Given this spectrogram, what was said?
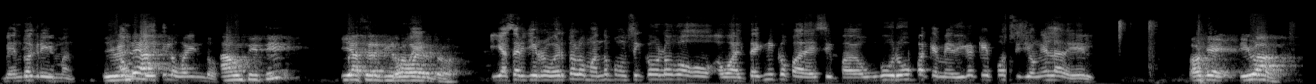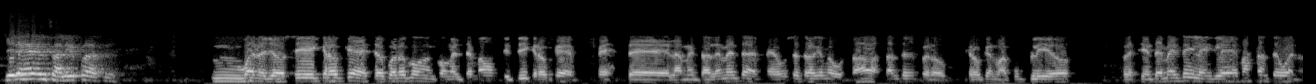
Vendo a Griezmann. y a un vende a, Titi lo vendo. a un Titi y a Sergi Lo vendo. Roberto. Y a Sergi Roberto lo mando para un psicólogo o, o al técnico para decir, para un gurú, para que me diga qué posición es la de él. Ok, Iván, ¿quieres salir para ti? Mm, Bueno, yo sí creo que estoy de acuerdo con, el tema de Umtiti. Creo que este, lamentablemente es un central que me gustaba bastante, pero creo que no ha cumplido recientemente y el inglés es bastante bueno.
